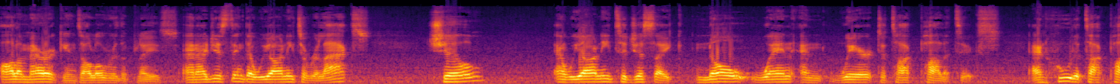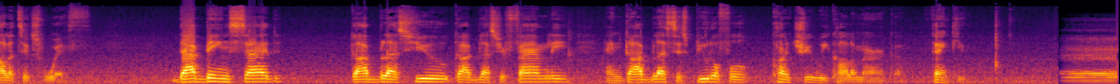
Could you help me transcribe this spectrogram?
all Americans all over the place. And I just think that we all need to relax, chill, and we all need to just like know when and where to talk politics and who to talk politics with. That being said, God bless you, God bless your family, and God bless this beautiful country we call America. Thank you. Uh...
